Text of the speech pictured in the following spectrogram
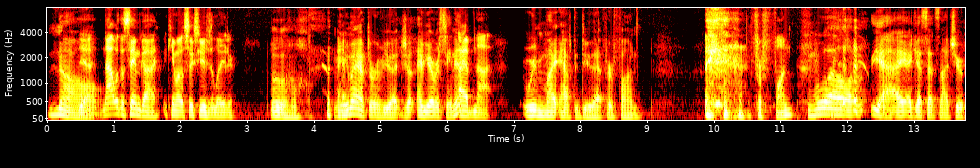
no. Yeah. Not with the same guy. It came out six years later. Ugh. we might have to review it. Have you ever seen it? I have not. we might have to do that for fun. For fun? Well, yeah, I, I guess that's not true.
